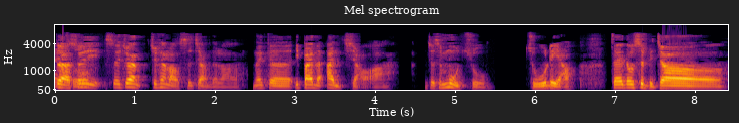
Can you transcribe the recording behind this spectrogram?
对啊，所以所以就像就像老师讲的啦，那个一般的按脚啊，就是木足。足疗，这些都是比较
